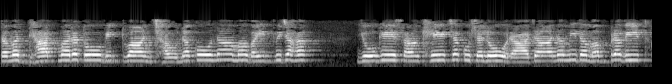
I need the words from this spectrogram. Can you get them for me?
तमध्यात्मरतो विद्वान् छौनको नाम वैद्विजः योगे साङ्ख्ये च कुशलो राजानमिदमब्रवीत्।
